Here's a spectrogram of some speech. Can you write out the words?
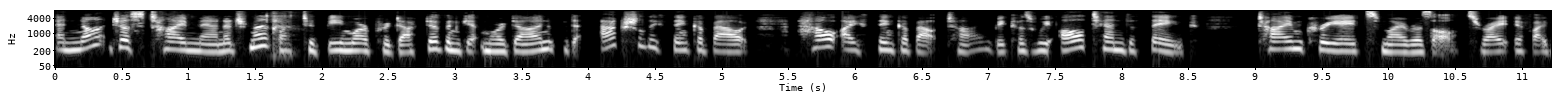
and not just time management, like to be more productive and get more done, but to actually think about how I think about time because we all tend to think time creates my results, right? If I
